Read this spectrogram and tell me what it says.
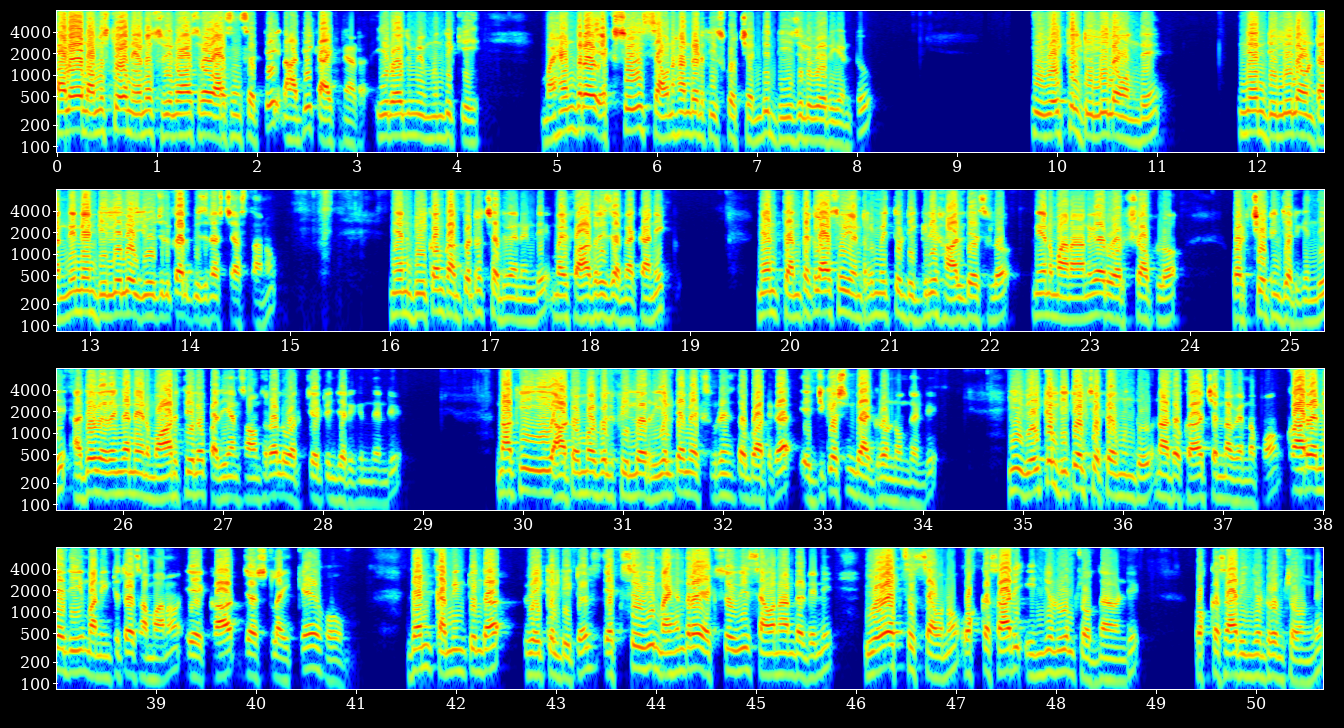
Hello నమస్తే నేను శ్రీనివాసరావు వాసన్ శెట్టి నాది కాకినాడ. ఈ రోజు మీ ముందుకి మహేంద్ర ఎక్స్ఈ సెవెన్ హండ్రెడ్ తీసుకొచ్చండి డీజిల్ వేరియంట్. ఈ వెహికల్ ఢిల్లీలో ఉంది. నేను ఢిల్లీలో ఉంటాను నేను ఢిల్లీలో యూజ్డ్ కార్ బిజినెస్ చేస్తాను. నేను BCom computer చదివానండి. My father is a mechanic నేను టెన్త్ క్లాసు ఇంటర్మీడియట్ డిగ్రీ హాలిడేస్లో నేను మా నాన్నగారు వర్క్షాప్లో వర్క్ చేయటం జరిగింది. అదేవిధంగా నేను మారుతిలో పదిహేను సంవత్సరాలు వర్క్ చేయటం జరిగిందండి. నాకు ఈ ఆటోమొబైల్ ఫీల్డ్లో రియల్ టైమ్ ఎక్స్పీరియన్స్తో పాటుగా ఎడ్యుకేషన్ బ్యాక్గ్రౌండ్ ఉందండి. ఈ వెహికల్ డీటెయిల్స్ చెప్పే ముందు నాది ఒక చిన్న విన్నపం. కార్ అనేది మన ఇంటితో సమానం. A car just like a home then coming to the vehicle details XUV Mahindra XUV seven hundred అని ఏఎక్స్ సెవెన్ ఒక్కసారి ఇంజిన్ రూమ్ చూద్దామండి. ఒక్కసారి ఇంజిన్ రూమ్ చూడండి.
